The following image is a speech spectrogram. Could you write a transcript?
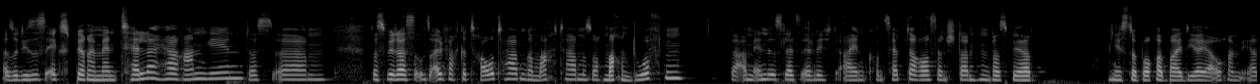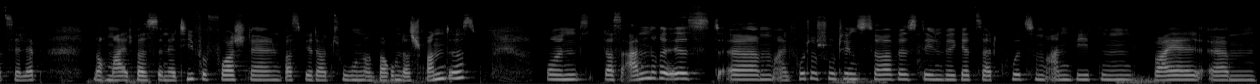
Also dieses experimentelle Herangehen, dass, ähm, dass wir das uns einfach getraut haben, gemacht haben, es auch machen durften. Da am Ende ist letztendlich ein Konzept daraus entstanden, was wir nächste Woche bei dir ja auch im RC Lab nochmal etwas in der Tiefe vorstellen, was wir da tun und warum das spannend ist. Und das andere ist ähm, ein Fotoshooting-Service, den wir jetzt seit kurzem anbieten, weil ähm,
